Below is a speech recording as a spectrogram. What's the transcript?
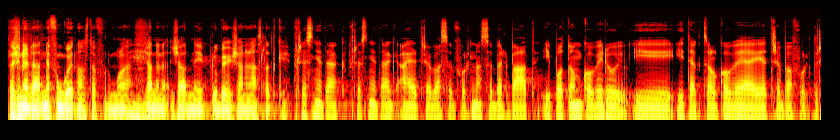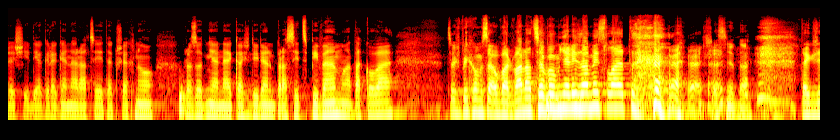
takže nedá, nefunguje tam ta formule, žádný, žádný průběh, žádné následky. Přesně tak, přesně tak a je třeba se furt na sebe dbát. I po tom covidu, i, i tak celkově je třeba furt řešit jak regeneraci, tak všechno. Rozhodně ne každý den prasit s pivem a takové, což bychom se oba dva nad sebou měli zamyslet. Přesně tak. Takže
